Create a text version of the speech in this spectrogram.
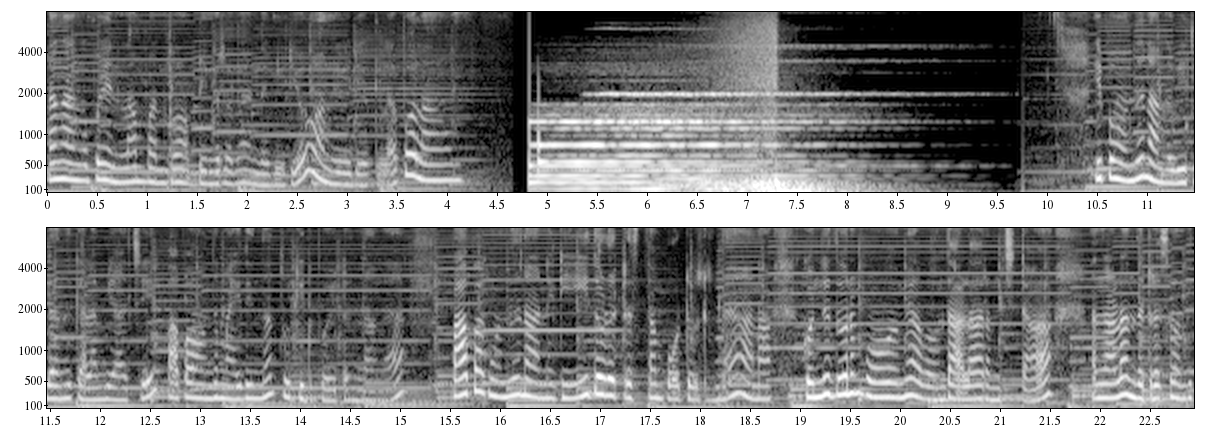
நாங்கள் அங்கே போய் என்னலாம் பண்ணுறோம் அப்படிங்கிறது தான் இந்த வீடியோ அங்கே வீடியோக்குள்ளே போகலாம் இப்போ வந்து நாங்கள் வீட்டிலேருந்து கிளம்பியாச்சு. பாப்பா வந்து மைதின் தான் தூக்கிட்டு போயிட்டு இருந்தாங்க. பாப்பாவுக்கு வந்து நான் அன்றைக்கி ஈதோட ட்ரெஸ் தான் போட்டு விட்டுருந்தேன். ஆனால் கொஞ்சம் தூரம் போகவுமே அவள் வந்து அழ ஆரம்பிச்சிட்டா. அதனால் அந்த ட்ரெஸ்ஸை வந்து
